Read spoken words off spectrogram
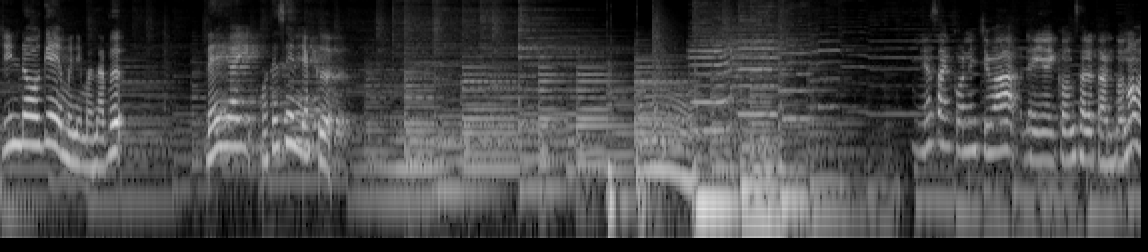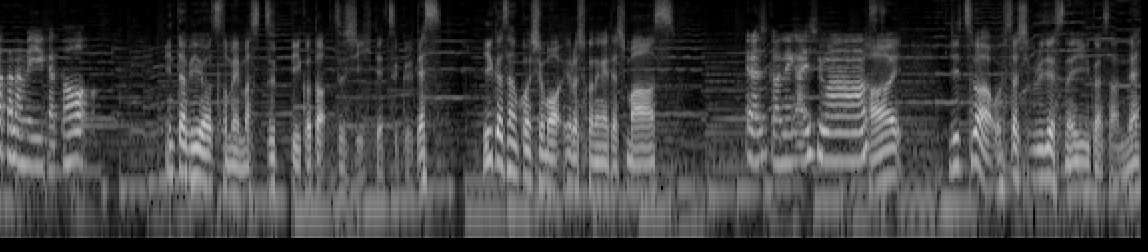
人狼ゲームに学ぶ。恋愛モテ戦略。皆さんこんにちは。恋愛コンサルタントの渡辺優香と。インタビューを務めます。ズッピーことズシヒデツグです。ゆうかさん今週もよろしくお願いいたします。よろしくお願いします。はい。実はお久しぶりですねゆうかさんね、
